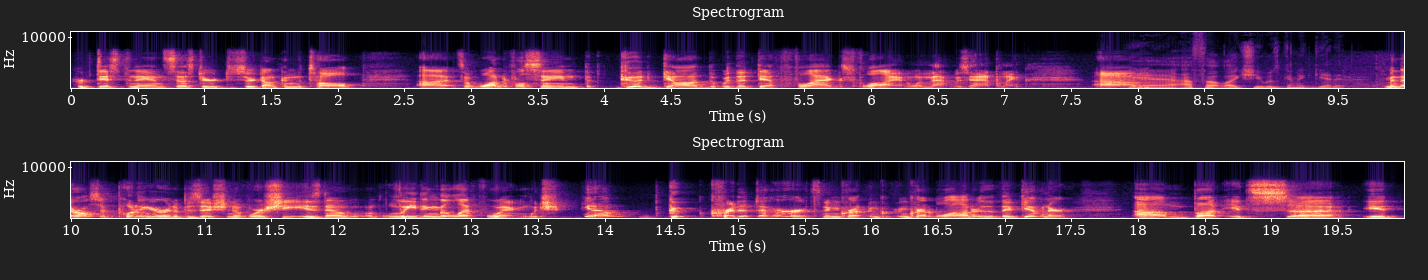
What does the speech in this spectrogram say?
her distant ancestor, Sir Duncan the Tall. Uh, it's a wonderful scene, but good God, were the death flags flying when that was happening. Um, yeah, I felt like she was gonna get it. I mean, they're also putting her in a position of where she is now leading the left wing, which, you know, g- credit to her. It's an incre- incredible honor that they've given her. Um, but it's uh, it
